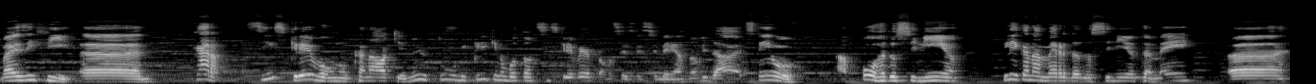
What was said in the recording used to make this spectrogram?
Mas enfim, é, cara, se inscrevam no canal aqui no YouTube, clique no botão de se inscrever para vocês receberem as novidades. Tem o, a porra do sininho, clica na merda do sininho também. Uh,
